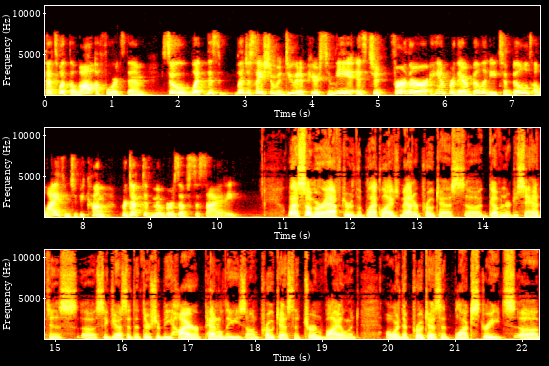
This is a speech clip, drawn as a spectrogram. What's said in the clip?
That's what the law affords them. So what this legislation would do, it appears to me, is to further hamper their ability to build a life and to become productive members of society. Last summer, after the Black Lives Matter protests, uh, Governor DeSantis uh, suggested that there should be higher penalties on protests that turn violent or that protests that block streets. Uh,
